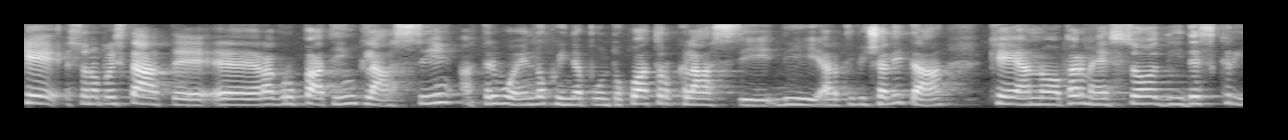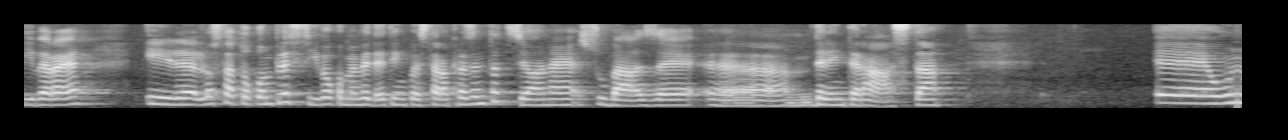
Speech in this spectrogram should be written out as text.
che sono poi state eh, raggruppate in classi, attribuendo quindi appunto quattro classi di artificialità che hanno permesso di descrivere il, lo stato complessivo, come vedete in questa rappresentazione, su base eh, dell'intera asta. Eh, un,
